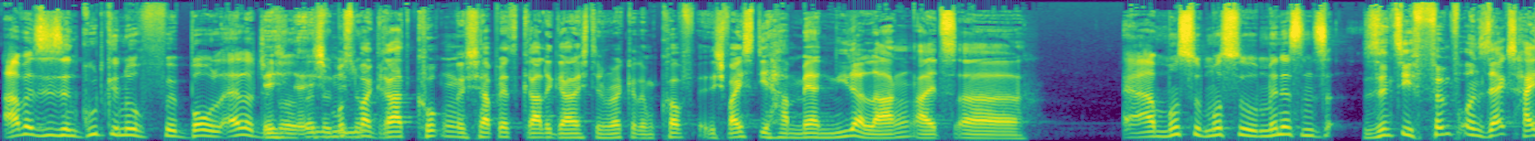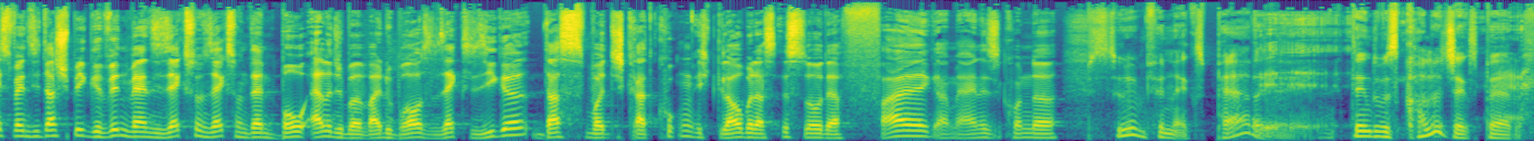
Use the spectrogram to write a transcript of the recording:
Aber sie sind gut genug für Bowl eligible. Ich, ich muss mal gerade gucken. Ich habe jetzt gerade gar nicht den Rekord im Kopf. Ich weiß, die haben mehr Niederlagen als. Äh, Ja, musst du, musst du mindestens. Sind sie 5 und 6? Heißt, wenn sie das Spiel gewinnen, wären sie 6 und 6 und dann Bowl eligible, weil du brauchst sechs Siege. Das wollte ich gerade gucken. Ich glaube, das ist so der Fall. Gib mir eine Sekunde. Bist du denn für ein Experte? Ich denke, du bist College-Experte.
